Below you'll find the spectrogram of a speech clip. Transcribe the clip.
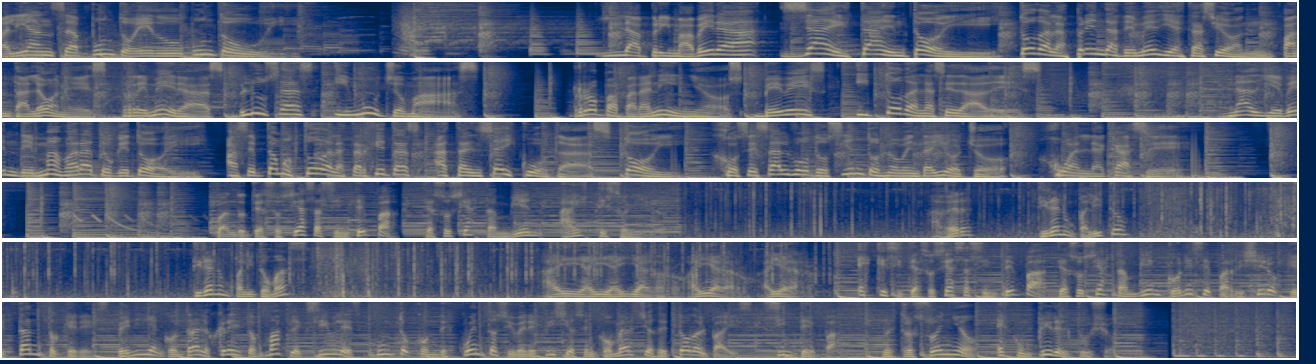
www.alianza.edu.uy. La primavera ya está en Toy. Todas las prendas de media estación, pantalones, remeras, blusas y mucho más. Ropa para niños, bebés y todas las edades. Nadie vende más barato que Toy. Aceptamos todas las tarjetas hasta en 6 cuotas. Toy, José Salvo 298, Juan Lacase. Cuando te asocias a Sintepa, te asocias también a este sonido. A ver, ¿tiran un palito? ¿Tiran un palito más? Ahí, ahí, ahí agarro, ahí agarro, ahí agarro. Es que si te asocias a Sintepa, te asocias también con ese parrillero que tanto querés. Vení a encontrar los créditos más flexibles junto con descuentos y beneficios en comercios de todo el país. Sintepa, nuestro sueño es cumplir el tuyo.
